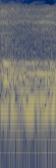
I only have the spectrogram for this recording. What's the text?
الله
